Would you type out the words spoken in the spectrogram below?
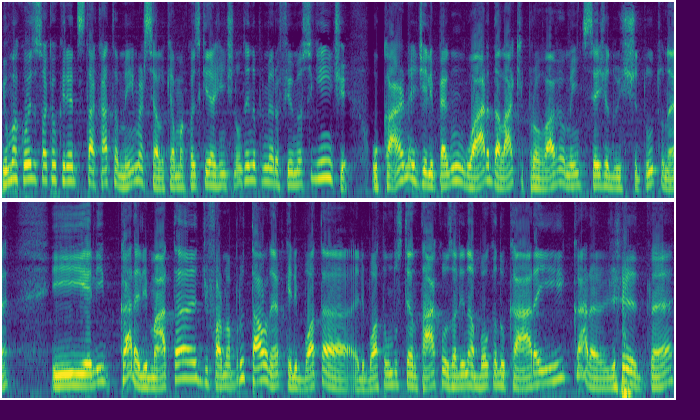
E uma coisa só que eu queria destacar também, Marcelo, que é uma coisa que a gente não tem no primeiro filme, é o seguinte: o Carnage ele pega um guarda lá que provavelmente seja do instituto, né? E ele, cara, ele mata de forma brutal, né? Porque ele bota, ele bota um dos tentáculos ali na boca do cara e, cara, né?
